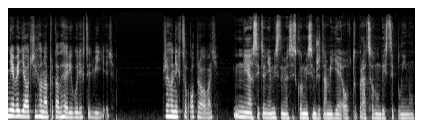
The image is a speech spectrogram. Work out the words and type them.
nevedel, či ho napríklad Harry bude chcieť vidieť. Že ho nechcel otravovať. Ja si to nemyslím, ja si skôr myslím, že tam ide o tú pracovnú disciplínu.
